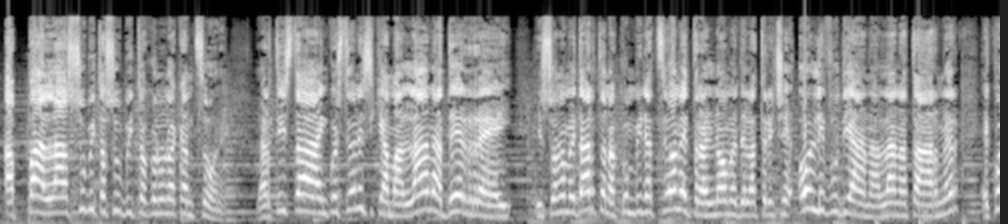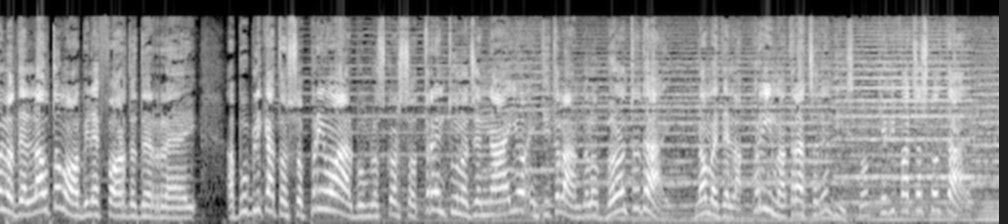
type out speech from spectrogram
a palla subito subito con una canzone. L'artista in questione si chiama Lana Del Rey, il suo nome d'arte è una combinazione tra il nome dell'attrice hollywoodiana Lana Turner e quello dell'automobile Ford Del Rey. Ha pubblicato il suo primo album lo scorso 31 gennaio intitolandolo Burn to Die, nome della prima traccia del disco che vi faccio ascoltare.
